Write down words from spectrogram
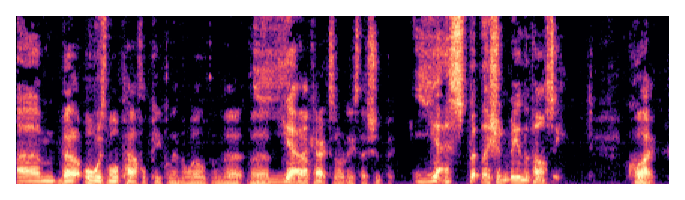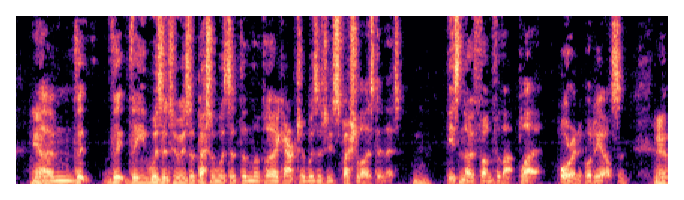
Um, there are always more powerful people in the world than the, the Yeah. their characters, or at least there should be. yes, but they shouldn't be in the party. Quite. Yeah. Um, the, the the wizard who is a better wizard than the player character wizard who's specialised in it is no fun for that player or anybody else. And yeah.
